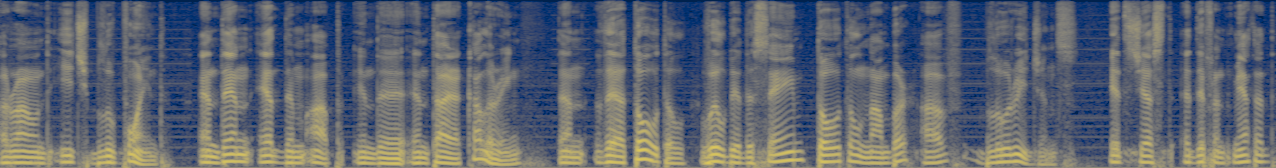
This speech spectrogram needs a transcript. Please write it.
around each blue point and then add them up in the entire coloring, then their total will be the same total number of blue regions. It's just a different method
